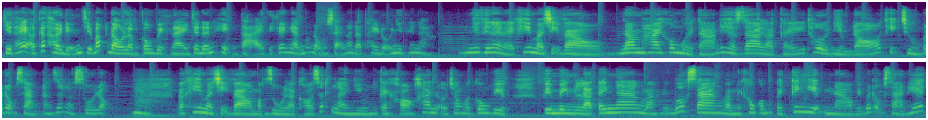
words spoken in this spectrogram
Chị thấy ở cái thời điểm chị bắt đầu làm công việc này cho đến hiện tại thì cái ngành bất động sản nó đã thay đổi như thế nào? như thế này này khi mà chị vào năm 2018 thì thật ra là cái thời điểm đó thị trường bất động sản đang rất là sôi động Ừ. và khi mà chị vào mặc dù là có rất là nhiều những cái khó khăn ở trong cái công việc vì mình là tay ngang mà mình bước sang và mình không có một cái kinh nghiệm nào về bất động sản hết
